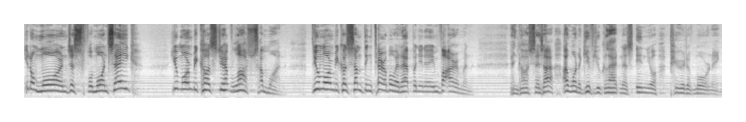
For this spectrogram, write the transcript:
you don't mourn just for mourn's sake. You mourn because you have lost someone. You mourn because something terrible had happened in your environment. And God says, I, I want to give you gladness in your period of mourning.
